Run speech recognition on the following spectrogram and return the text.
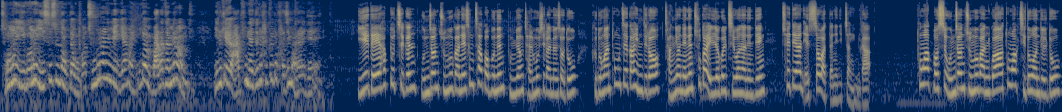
저는 이거는 있을 수도 없다고 봐. 죽으라는 얘기야. 그러니까 말하자면 이렇게 아픈 애들은 학교도 가지 말아야 돼. 이에 대해 학교 측은 운전 주무관의 승차 거부는 분명 잘못이라면서도 그동안 통제가 힘들어 작년에는 추가 인력을 지원하는 등 최대한 애써 왔다는 입장입니다. 통학버스 운전 주무관과 통학 지도원들도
